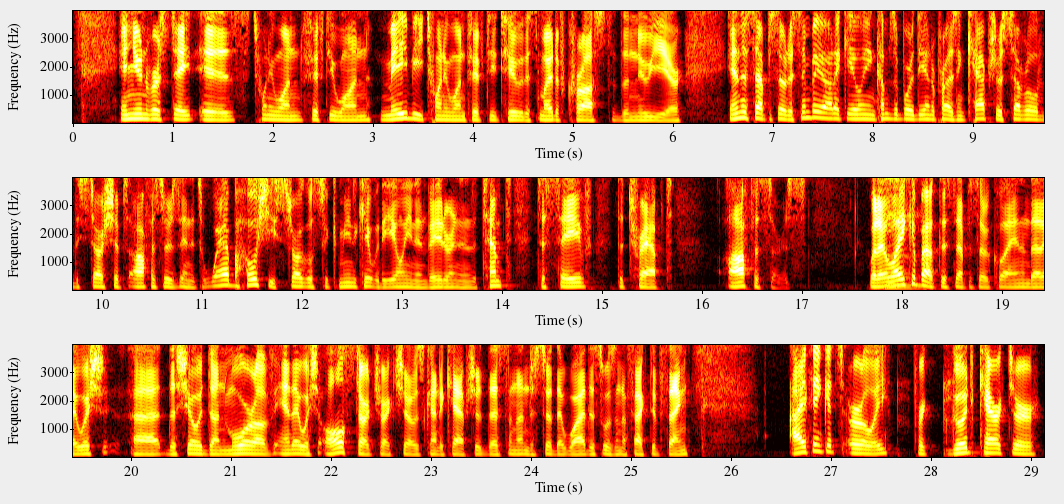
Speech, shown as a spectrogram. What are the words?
In universe date is 2151, maybe 2152. This might have crossed the new year. In this episode, a symbiotic alien comes aboard the Enterprise and captures several of the starship's officers in its web. Hoshi struggles to communicate with the alien invader in an attempt to save the trapped officers. What I like about this episode, Clay, and that I wish uh, the show had done more of, and I wish all Star Trek shows kind of captured this and understood that why this was an effective thing. I think it's early for good character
